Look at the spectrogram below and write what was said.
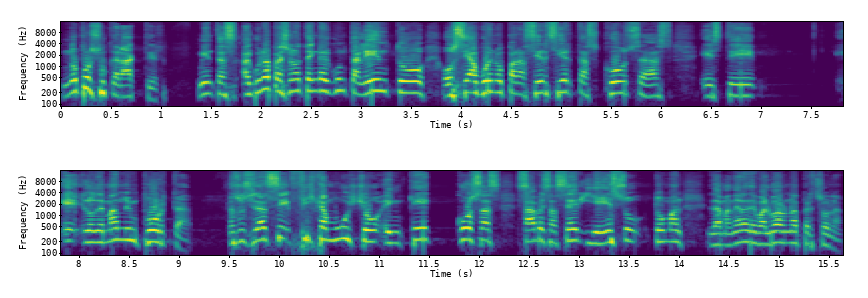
no por su carácter. Mientras alguna persona tenga algún talento o sea bueno para hacer ciertas cosas, este, eh, lo demás no importa. La sociedad se fija mucho en qué cosas sabes hacer y eso toma la manera de evaluar a una persona.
